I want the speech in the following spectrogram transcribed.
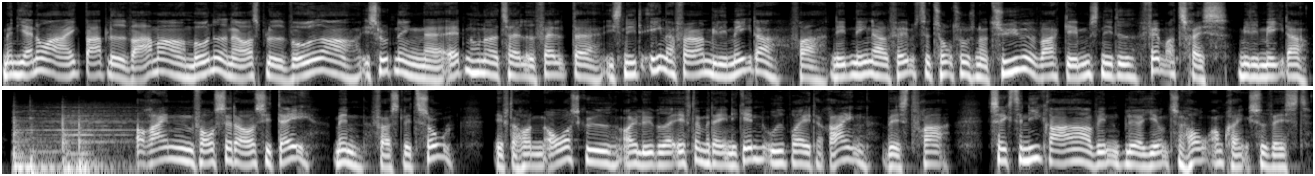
Men januar er ikke bare blevet varmere, måneden er også blevet vådere. I slutningen af 1800-tallet faldt der i snit 41 mm. Fra 1991 til 2020 var gennemsnittet 65 mm. Og regnen fortsætter også i dag, men først lidt sol, efterhånden overskyet, og i løbet af eftermiddagen igen udbredt regn vestfra. 6-9 grader, og vinden bliver jævnt til hård omkring sydvest.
